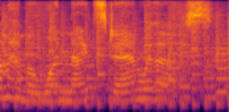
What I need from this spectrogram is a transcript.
Come have a one night stand with us.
